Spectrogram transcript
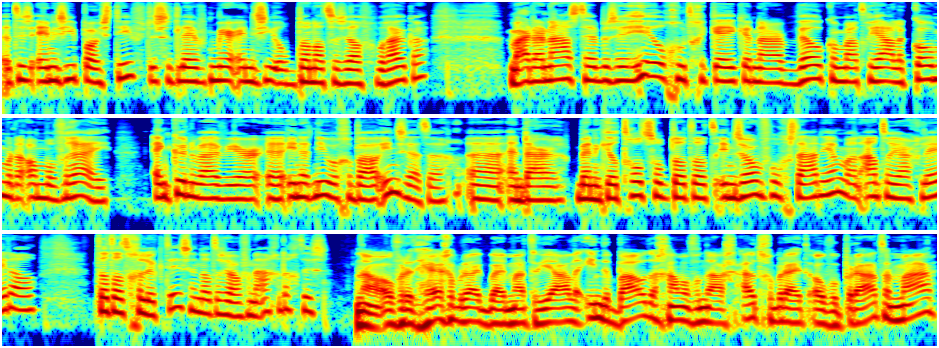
het is energiepositief, dus het levert meer energie op dan dat ze zelf gebruiken. Maar daarnaast hebben ze heel goed gekeken naar welke materialen komen er allemaal vrij. En kunnen wij weer in het nieuwe gebouw inzetten? en daar ben ik heel trots op dat dat in zo'n vroeg stadium, een aantal jaar geleden al, dat dat gelukt is en dat er zo over nagedacht is. Nou, over het hergebruik bij materialen in de bouw, daar gaan we vandaag uitgebreid over praten. Maar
